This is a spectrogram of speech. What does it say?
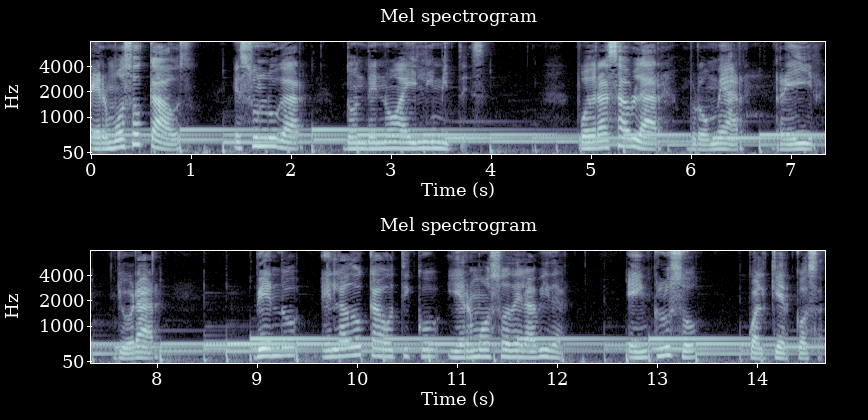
Hermoso Caos es un lugar donde no hay límites. Podrás hablar, bromear, reír, llorar, viendo el lado caótico y hermoso de la vida e incluso cualquier cosa.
